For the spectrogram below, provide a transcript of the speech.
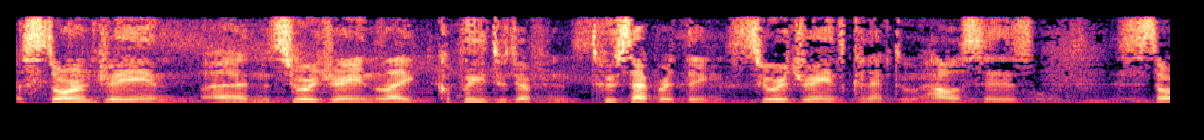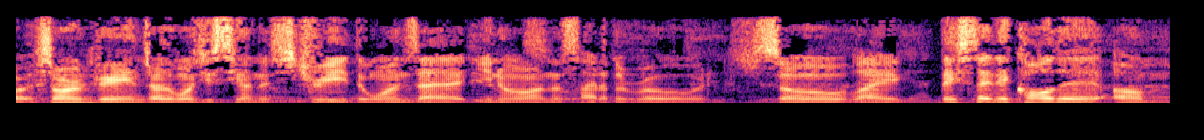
a storm drain and a sewer drain, like completely two different, two separate things. Sewer drains connect to houses. Stor- storm drains are the ones you see on the street, the ones that you know on the side of the road. So like they said, they called it um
